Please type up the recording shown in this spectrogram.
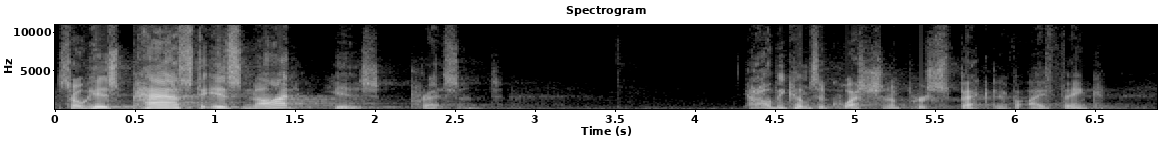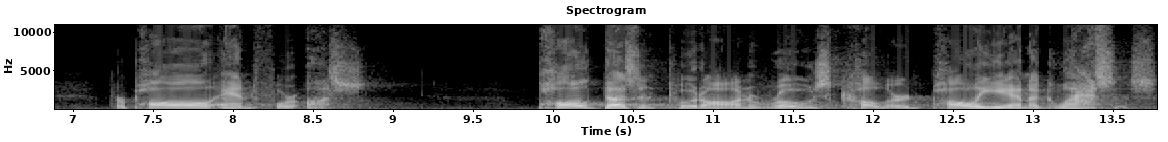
So his past is not his present. It all becomes a question of perspective, I think for Paul and for us. Paul doesn't put on rose colored Pollyanna glasses.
